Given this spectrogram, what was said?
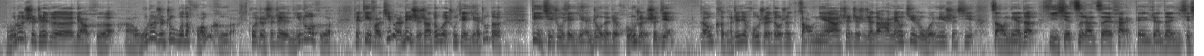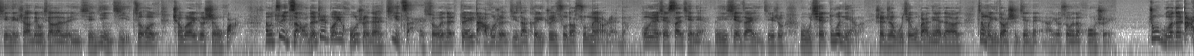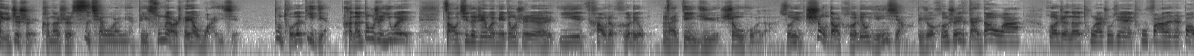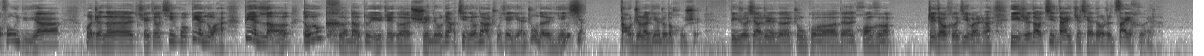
无论是这个两河啊，无论是中国的黄河，或者是这个尼罗河，这地方基本上历史上都会出现严重的地期出现严重的这洪水事件，很有可能这些洪水都是早年啊，甚至是人类还没有进入文明时期早年的一些自然灾害给人的一些心理上留下来的一些印记，最后成为了一个神话。那么最早的这关于湖水的记载，所谓的对于大湖水的记载，可以追溯到苏美尔人的公元前三千年，离现在已经是五千多年了，甚至五千五百年的这么一段时间内啊，有所谓的洪水。中国的大禹治水可能是四千五百年，比苏美尔人要晚一些。不同的地点可能都是因为早期的这些文明都是依靠着河流来定居生活的，所以受到河流影响，比如说河水改道啊。或者呢，突然出现突发的这暴风雨啊，或者呢，全球气候变暖、变冷，都有可能对于这个水流量、径流量出现严重的影响，导致了严重的洪水。比如说像这个中国的黄河，这条河基本上一直到近代之前都是灾河呀，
